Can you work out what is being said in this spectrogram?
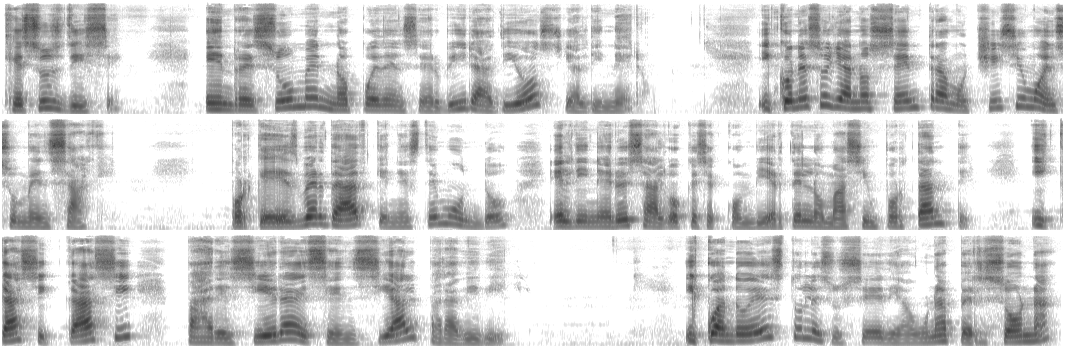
Jesús dice, en resumen, no pueden servir a Dios y al dinero. Y con eso ya nos centra muchísimo en su mensaje. Porque es verdad que en este mundo el dinero es algo que se convierte en lo más importante y casi, casi pareciera esencial para vivir. Y cuando esto le sucede a una persona,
